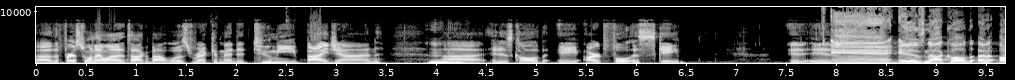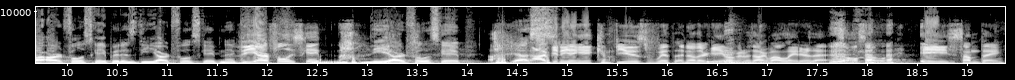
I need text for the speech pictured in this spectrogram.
uh, the first one I wanted to talk about was recommended to me by Jon. Mm. Uh, it is called A Artful Escape. It is. Eh, it is not called an artful escape. It is the artful escape, Nick. The artful escape. the artful escape. Yes. I'm getting get confused with another game I'm going to talk about later. That is also a something.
